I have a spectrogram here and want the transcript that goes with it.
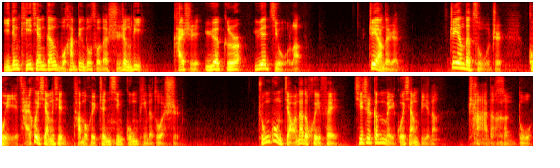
已经提前跟武汉病毒所的石正丽开始约歌约酒了。这样的人，这样的组织，鬼才会相信他们会真心公平的做事。中共缴纳的会费，其实跟美国相比呢，差的很多。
